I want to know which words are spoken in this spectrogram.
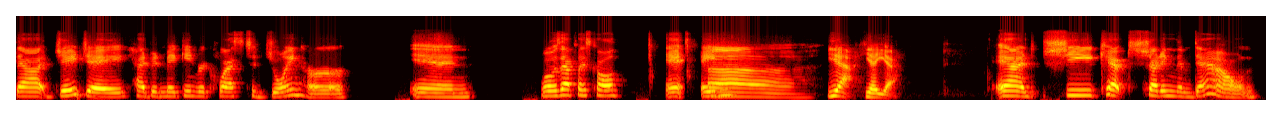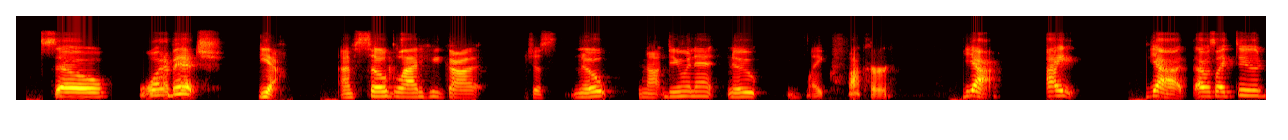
that JJ had been making requests to join her in what was that place called? A-. Uh, yeah, yeah, yeah. and she kept shutting them down. So what a bitch. Yeah. I'm so glad he got just nope, not doing it. Nope. Like fuck her. Yeah. I yeah, I was like, dude.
